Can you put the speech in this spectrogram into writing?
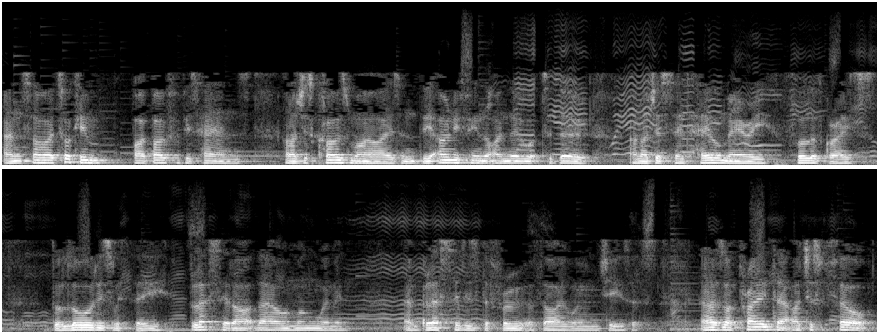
And so I took him by both of his hands and I just closed my eyes and the only thing that I knew what to do and I just said, Hail Mary, full of grace, the Lord is with thee, blessed art thou among women, and blessed is the fruit of thy womb, Jesus. And as I prayed that, I just felt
